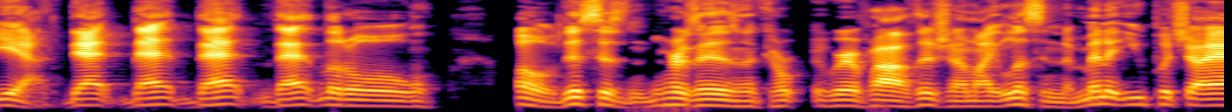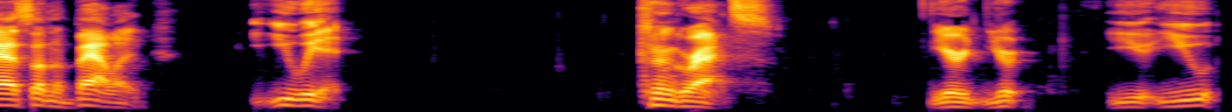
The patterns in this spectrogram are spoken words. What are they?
yeah, that that that that little oh, this isn't person isn't a career politician. I'm like, listen, the minute you put your ass on the ballot, you it. Congrats, you're you're you you.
